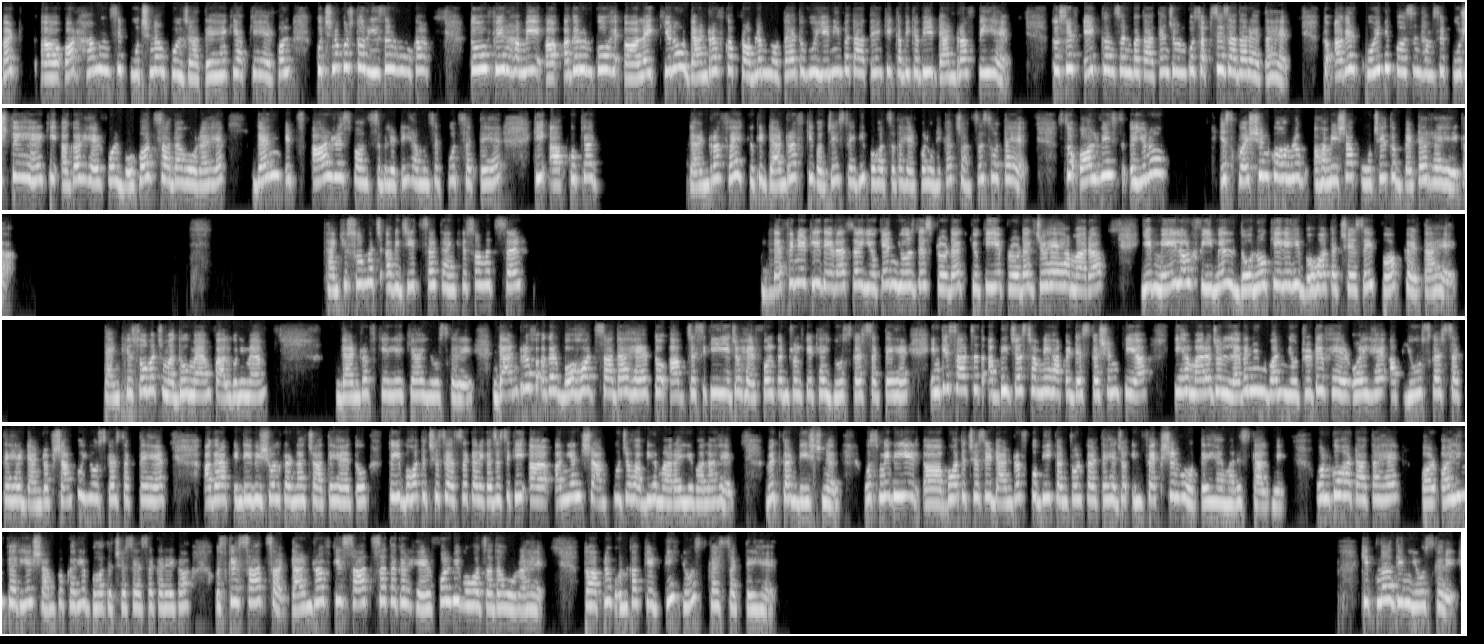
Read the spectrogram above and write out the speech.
बट और हम उनसे पूछना भूल जाते हैं कि आपके हेयरफॉल कुछ ना कुछ तो रीजन होगा तो फिर हमें अगर उनको लाइक यू नो डैंड्रफ का प्रॉब्लम होता है तो वो ये नहीं बताते हैं कि कभी कभी डैंड्रफ भी है तो सिर्फ एक कंसर्न बताते हैं जो उनको सबसे ज्यादा रहता है तो अगर कोई भी पर्सन हमसे पूछते हैं कि अगर हेयरफॉल बहुत ज्यादा हो रहा है देन इट्स आर रिस्पॉन्सिबिलिटी हम उनसे पूछ सकते हैं कि आपको क्या डैंड्रफ है क्योंकि डैंड्रफ की वजह से भी बहुत ज्यादा हेयरफॉल होने का चांसेस होता है सो ऑलवेज यू नो इस क्वेश्चन को हम लोग हमेशा पूछे तो बेटर रहेगा thank you so much Abhijit sir thank you so much sir definitely Devraj sir you can use this product क्योंकि ये प्रोडक्ट जो है हमारा ये मेल और फीमेल दोनों के लिए ही बहुत अच्छे से वर्क करता है Thank you so much, Madhu ma'am, Falguni ma'am. Dandruff के लिए क्या यूज करें डैंड्रफ अगर बहुत ज्यादा है तो आप जैसे कि ये जो हेयर फॉल कंट्रोल किट है यूज कर सकते हैं इनके साथ साथ अभी जस्ट हमने यहाँ पे डिस्कशन किया कि हमारा जो eleven in one nutritive hair oil है आप यूज कर सकते हैं डैंड्रफ शैम्पू यूज कर सकते हैं अगर आप इंडिविजुअल करना चाहते हैं तो तो ये बहुत अच्छे से ऐसा करेगा जैसे कि अनियन शैम्पू जो अभी हमारा ये वाला है विथ कंडीशनर उसमें भी ये बहुत अच्छे से डैंड्रफ को भी कंट्रोल करते हैं जो इन्फेक्शन होते हैं हमारे स्कैल स्कैल्प में उनको हटाता है और ऑयलिंग करिए शैम्पू करिए बहुत अच्छे से ऐसा करेगा उसके साथ साथ डैंड्रफ के साथ साथ अगर हेयर फॉल भी बहुत ज्यादा हो रहा है तो आप लोग उनका किट भी यूज कर सकते हैं कितना दिन यूज करें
